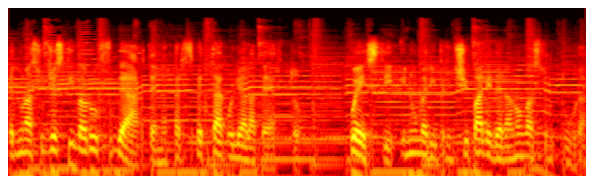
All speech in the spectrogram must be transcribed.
ed una suggestiva roof garden per spettacoli all'aperto. Questi i numeri principali della nuova struttura,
